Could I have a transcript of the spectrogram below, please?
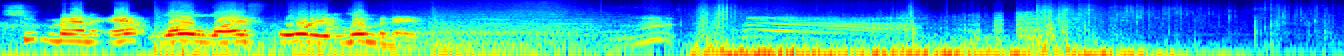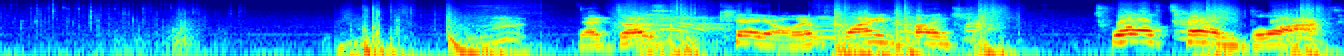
Superman at low life or eliminate him. That does KO him. Flying Punch, 1210 blocked.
